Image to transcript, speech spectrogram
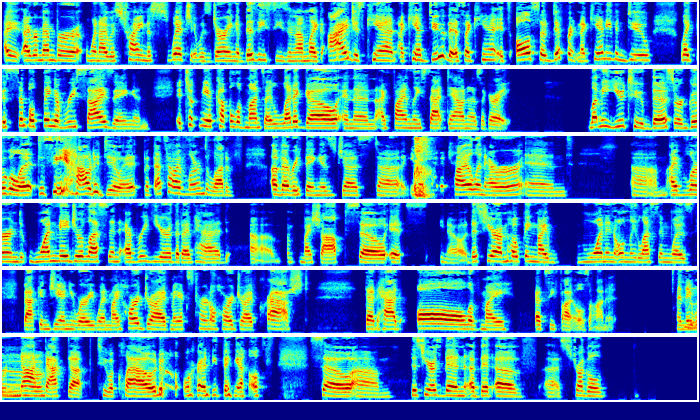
I, I remember when I was trying to switch, it was during a busy season. I'm like, I just can't, I can't do this. I can't, it's all so different. And I can't even do like the simple thing of resizing. And it took me a couple of months. I let it go. And then I finally sat down and I was like, all right, let me YouTube this or Google it to see how to do it. But that's how I've learned a lot of of everything is just uh, you know kind of trial and error. And um, I've learned one major lesson every year that I've had uh, my shop. So it's you know this year I'm hoping my one and only lesson was back in January when my hard drive, my external hard drive crashed that had all of my Etsy files on it and they were not backed up to a cloud or anything else. So um, this year has been a bit of a struggle,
